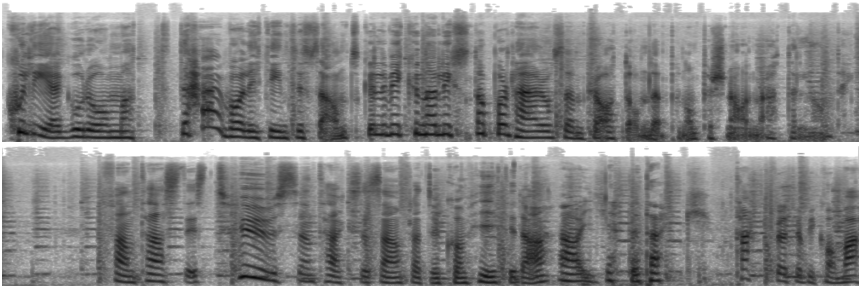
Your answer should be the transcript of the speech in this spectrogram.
kollegor om att det här var lite intressant. Skulle vi kunna lyssna på den här och sen prata om den på någon personalmöte eller någonting? Fantastiskt. Tusen tack Susanne för att du kom hit idag. Ja, jättetack. Tack för att jag fick komma.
